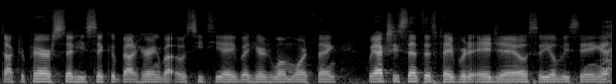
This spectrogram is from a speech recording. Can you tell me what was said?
Dr. Parrish said he's sick about hearing about OCTA, but here's one more thing. We actually sent this paper to AJO, so you'll be seeing it.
